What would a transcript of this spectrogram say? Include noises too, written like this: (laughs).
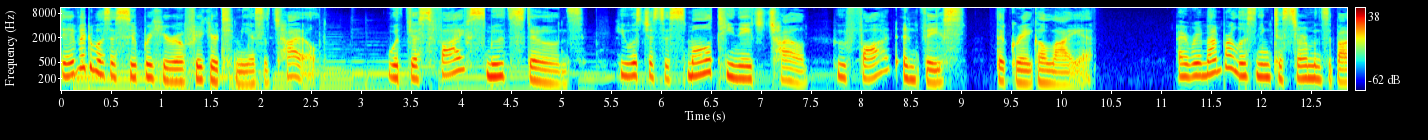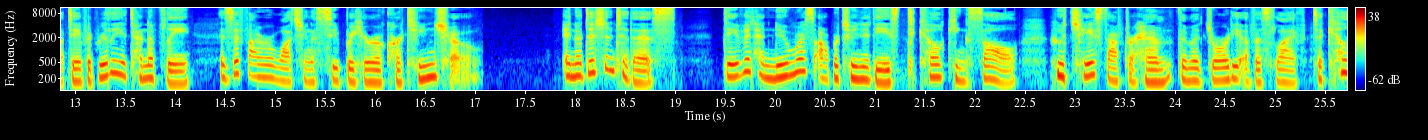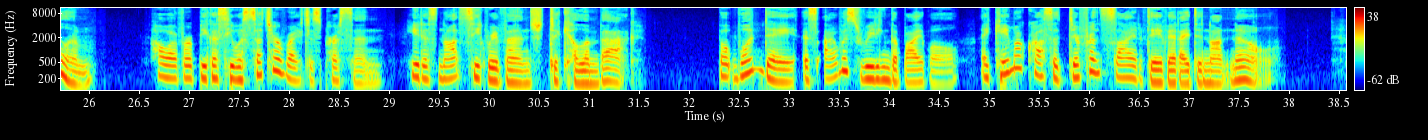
David was a superhero figure to me as a child. With just five smooth stones, he was just a small teenage child who fought and faced the great Goliath. I remember listening to sermons about David really attentively as if I were watching a superhero cartoon show. In addition to this, David had numerous opportunities to kill King Saul, who chased after him the majority of his life to kill him. However, because he was such a righteous person, he does not seek revenge to kill him back. But one day, as I was reading the Bible, I came across a different side of David I did not know,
